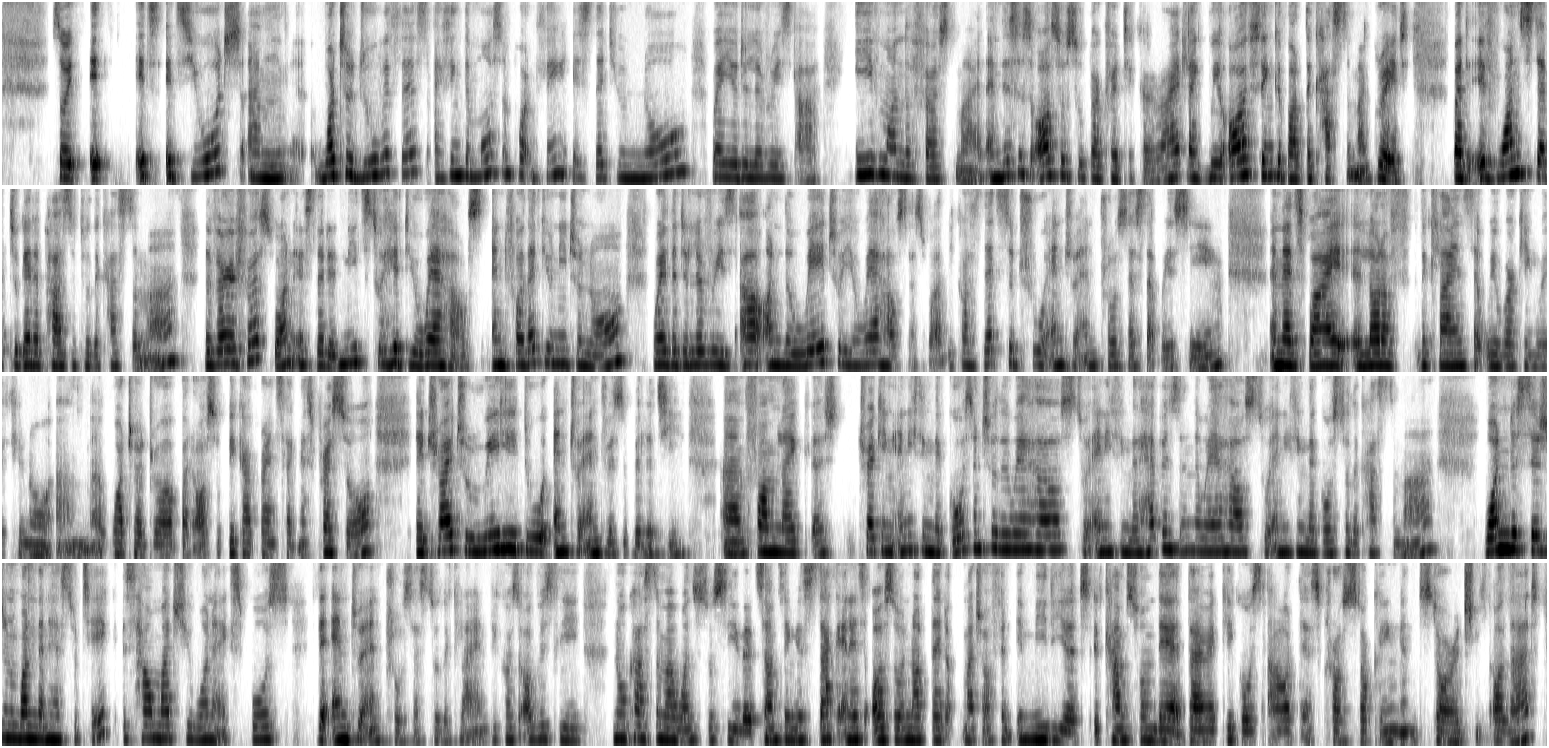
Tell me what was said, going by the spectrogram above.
So it, it it's it's huge. Um, what to do with this? I think the most important thing is that you know where your deliveries are even on the first mile. And this is also super critical, right? Like we all think about the customer, great. But if one step to get a parcel to the customer, the very first one is that it needs to hit your warehouse. And for that, you need to know where the deliveries are on the way to your warehouse as well, because that's the true end to end process that we're seeing. And that's why a lot of the clients that we're working with, you know, um, Waterdrop, but also bigger brands like Nespresso, they try to really do end to end visibility. Um, from like tracking anything that goes into the warehouse to anything that happens in the warehouse to anything that goes to the customer. One decision one then has to take is how much you want to expose the end-to-end process to the client because obviously no customer wants to see that something is stuck and it's also not that much of an immediate it comes from there directly goes out there's cross-docking and storage and all that.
